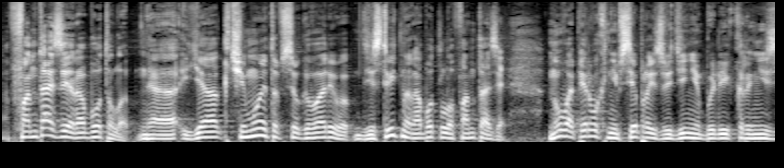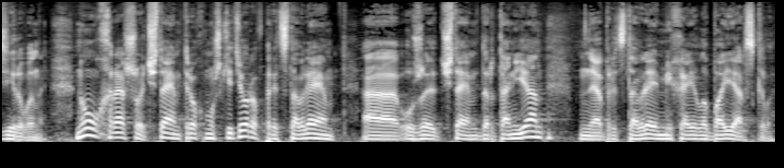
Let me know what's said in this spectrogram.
Фантазия работала. Э, я к чему это все говорю? Действительно работала фантазия. Ну, во-первых, не все произведения были экранизированы. Ну, хорошо, читаем «Трех мушкетеров», представляем, а, уже читаем «Д'Артаньян», представляем Михаила Боярского.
